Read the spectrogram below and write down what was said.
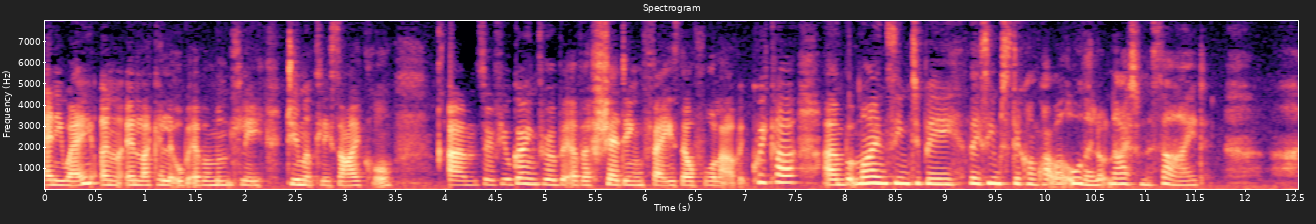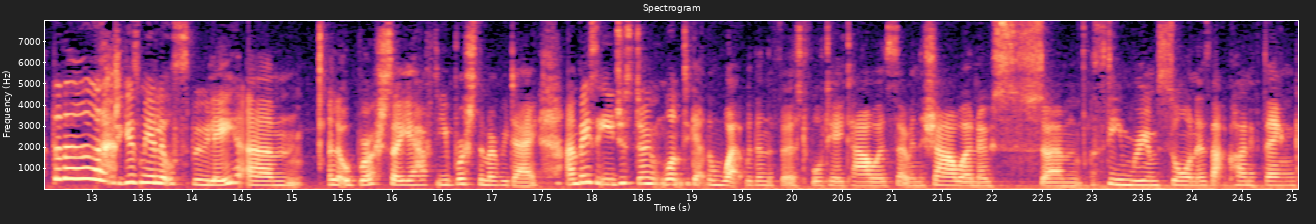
anyway in, in like a little bit of a monthly two monthly cycle. Um, so if you're going through a bit of a shedding phase they'll fall out a bit quicker. Um, but mine seem to be they seem to stick on quite well. Oh they look nice from the side. She gives me a little spoolie um, a little brush so you have to you brush them every day. And basically you just don't want to get them wet within the first 48 hours. So in the shower no um, steam room saunas that kind of thing.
